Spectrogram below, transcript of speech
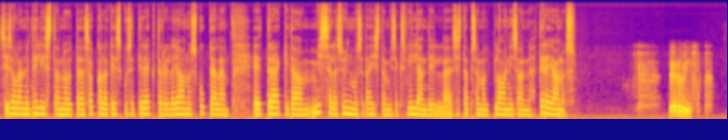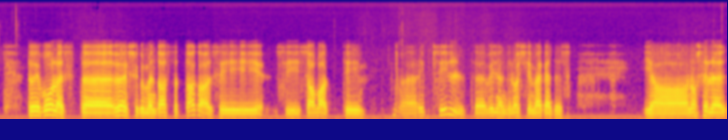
siis olen nüüd helistanud Sakala keskuse direktorile Jaanus Kukele, et rääkida, mis selle sündmuse tähistamiseks Viljandil siis täpsemalt plaanis on. tere, Jaanus! tervist! tõepoolest, üheksakümmend aastat tagasi siis avati äh, rippsild Viljandi lossimägedes ja noh, selle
